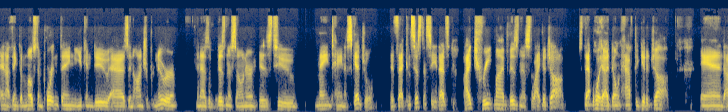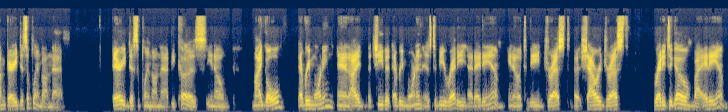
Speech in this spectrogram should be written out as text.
And I think the most important thing you can do as an entrepreneur and as a business owner is to maintain a schedule. It's that consistency. That's I treat my business like a job. So that way I don't have to get a job. And I'm very disciplined on that very disciplined on that because, you know, my goal every morning and I achieve it every morning is to be ready at 8 a.m., you know, to be dressed, uh, showered, dressed, ready to go by 8 a.m.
